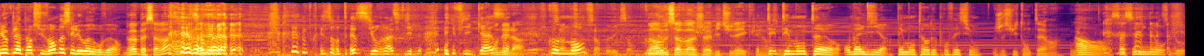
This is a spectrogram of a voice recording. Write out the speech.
le clapeur suivant, bah, c'est Léo Adrover. Ouais, bah ça va, hein, ça va. Présentation rapide, efficace. on est là. Comment C'est un peu vexant. Comment- Non, mais ça va, j'ai l'habitude avec lui. hein, T'es bon. monteur, on va le dire. T'es monteur de profession. Je suis ton terre. Oui. Oh, ça c'est mignon. Beau.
